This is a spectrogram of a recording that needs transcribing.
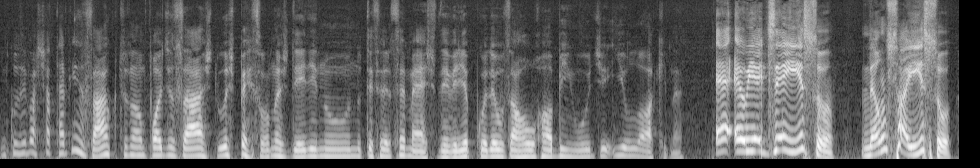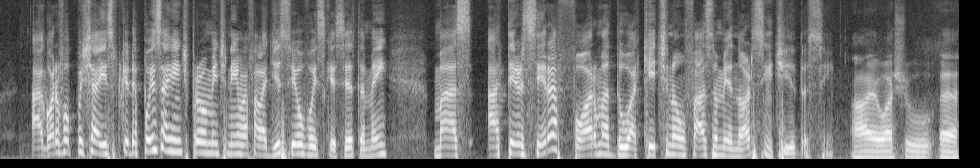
Inclusive eu acho até bizarro que tu não pode usar as duas personas dele no, no terceiro semestre. Deveria poder usar o Robin Hood e o Loki, né? É, eu ia dizer isso. Não só isso. Agora eu vou puxar isso, porque depois a gente provavelmente nem vai falar disso e eu vou esquecer também. Mas a terceira forma do Akete não faz o menor sentido, assim. Ah, eu acho. É.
